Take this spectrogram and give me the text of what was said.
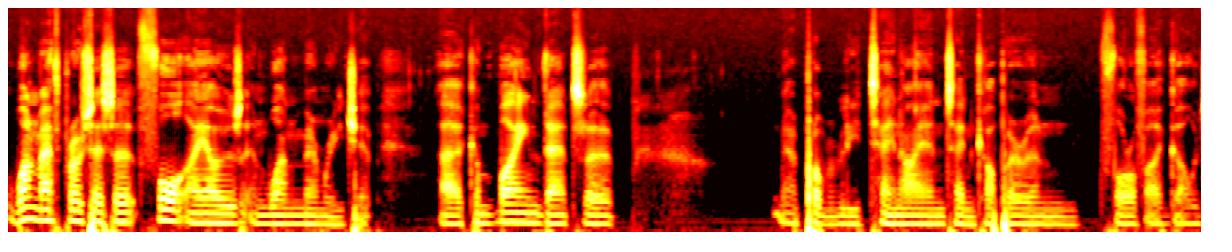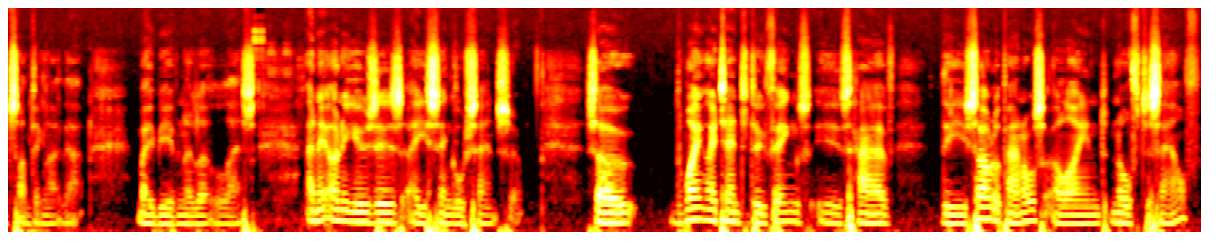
one math processor, four IOs and one memory chip. Uh, combined that's uh, probably 10 iron, 10 copper, and 4 or 5 gold, something like that. Maybe even a little less. And it only uses a single sensor. So the way I tend to do things is have the solar panels aligned north to south.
